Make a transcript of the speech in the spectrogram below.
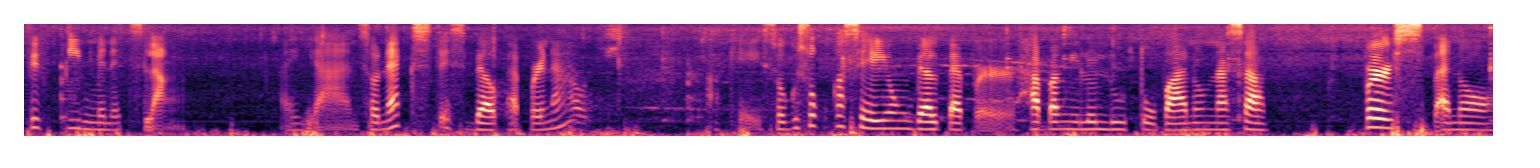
15 minutes lang. Ayan. So, next is bell pepper na. Okay. So, gusto ko kasi yung bell pepper habang niluluto pa nung nasa first, ano,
